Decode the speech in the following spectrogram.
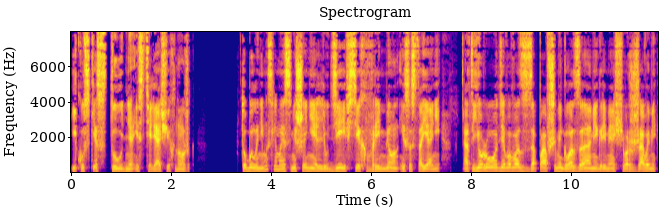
и куске студня из телячьих ножек. То было немыслимое смешение людей всех времен и состояний, от юродивого с запавшими глазами, гремящего ржавыми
